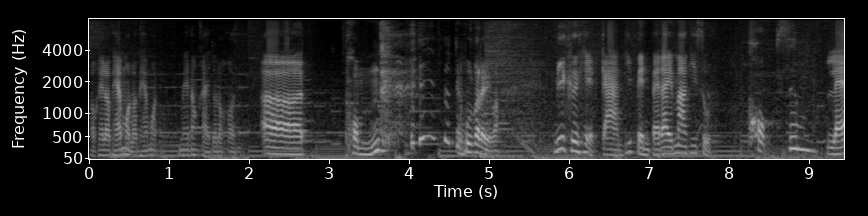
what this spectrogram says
โอเคเราแพ้หมดเราแพ้หมด ไม่ต้องขายตัวละครเอ่อผม จะพูดว่าอะไรวะนี่คือเหตุการณ์ที่เป็นไปได้มากที่สุดขบซึม และ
